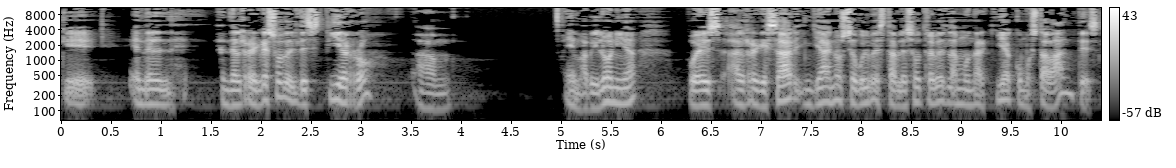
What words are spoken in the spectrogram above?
que en el, en el regreso del destierro en Babilonia, pues al regresar ya no se vuelve a establecer otra vez la monarquía como estaba antes,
